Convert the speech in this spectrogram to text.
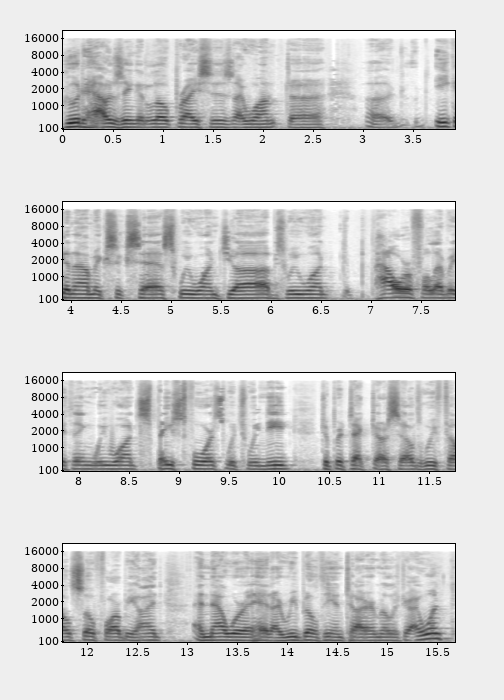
good housing at low prices. I want uh, uh, economic success. We want jobs. We want powerful everything. We want Space Force, which we need to protect ourselves. We fell so far behind, and now we're ahead. I rebuilt the entire military. I want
